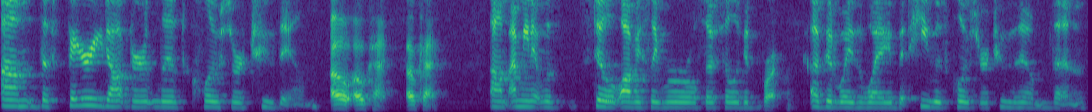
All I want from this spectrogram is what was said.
um, the fairy doctor lived closer to them. Oh, okay. Okay. Um, I mean, it was still obviously rural, so still a good Right. a good ways away, but he was closer to them than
